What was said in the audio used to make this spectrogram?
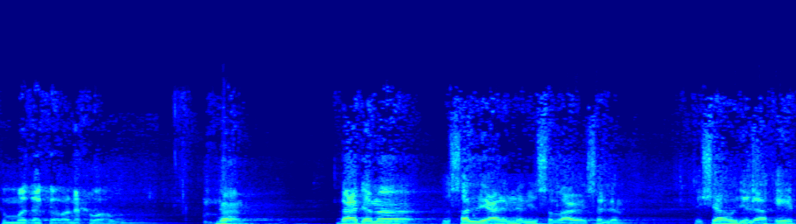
ثم ذكر نحوه. نعم. بعدما يصلي على النبي صلى الله عليه وسلم التشهد الأخير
